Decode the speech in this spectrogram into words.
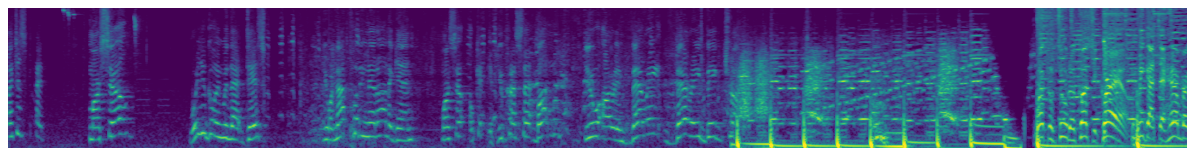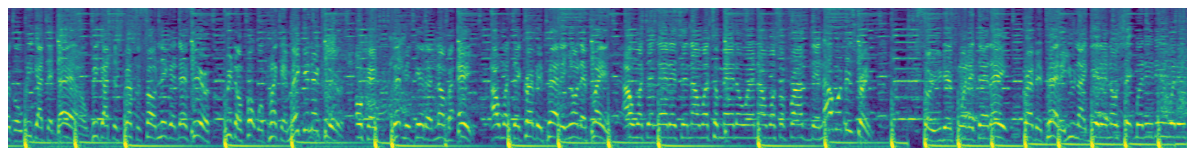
I just. I... Marcel, where are you going with that disc? You are not putting that on again. Marcel, okay, if you press that button, you are in very, very big trouble. Welcome to the Krusty Krab. We got the hamburger, we got the down. We got the special salt nigga that's here. We don't fuck with Plankton, making it clear. Okay, let me get a number eight. I want that Krabby Patty on that plate. I want that lettuce and I want tomato and I want some fries, then I would be straight. So you just wanted that eight Krabby Patty. You not getting no shake, but it is what it is.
